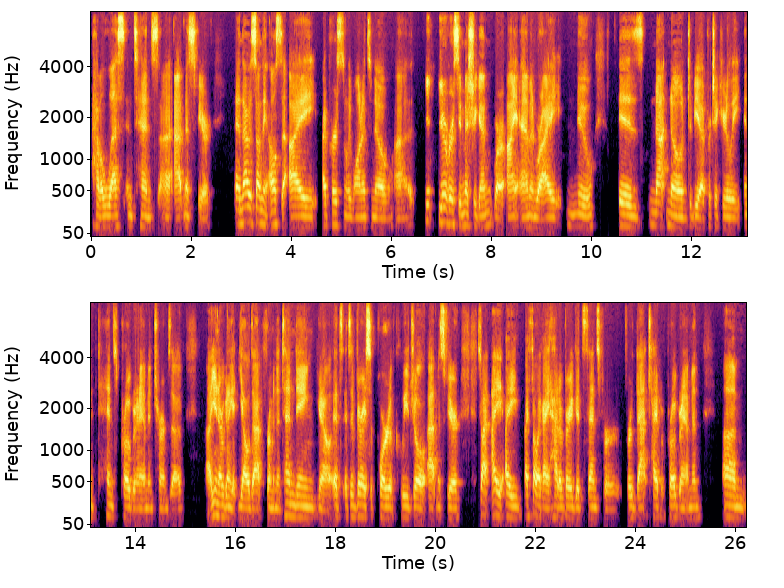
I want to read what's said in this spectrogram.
have a less intense uh, atmosphere. And that was something else that I I personally wanted to know. Uh, University of Michigan, where I am and where I knew, is not known to be a particularly intense program in terms of uh, you're never going to get yelled at from an attending. You know, it's it's a very supportive collegial atmosphere. So I I, I felt like I had a very good sense for for that type of program. And um,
